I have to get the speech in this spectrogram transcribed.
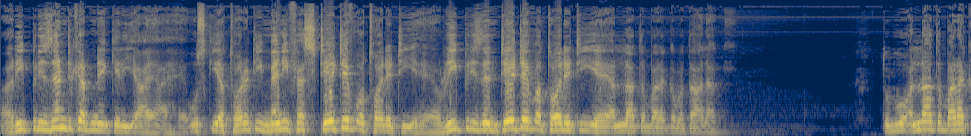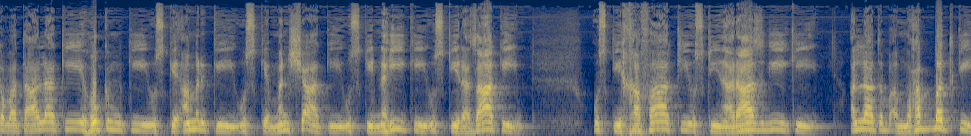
रिप्रेजेंट करने के लिए आया है। उसकी अथॉरिटी मैनिफेस्टेटिव अथॉरिटी है रिप्रेजेंटेटिव अथॉरिटी है अल्लाह तबारक व की। तो वो अल्लाह तबारक व ताली की हुक्म की, उसके अमर की, उसके मंशा की, उसकी नहीं की, उसकी रज़ा की, उसकी खफा की, उसकी नाराज़गी की, अल्लाह तब, मोहब्बत की,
